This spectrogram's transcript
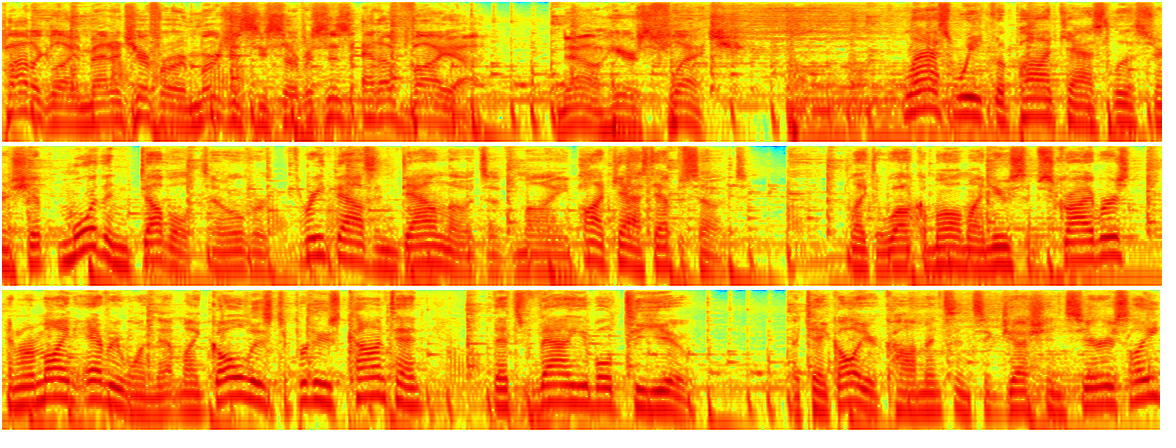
product line manager for emergency services at Avaya. Now, here's Fletch. Last week, the podcast listenership more than doubled to over 3,000 downloads of my podcast episodes. I'd like to welcome all my new subscribers and remind everyone that my goal is to produce content that's valuable to you. I take all your comments and suggestions seriously,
